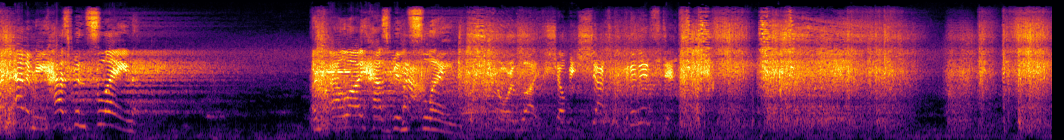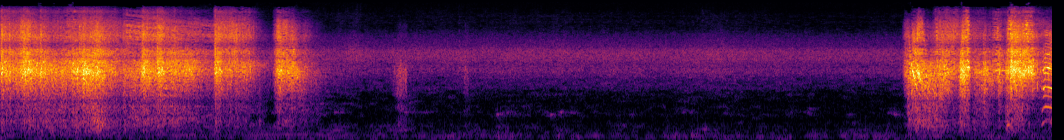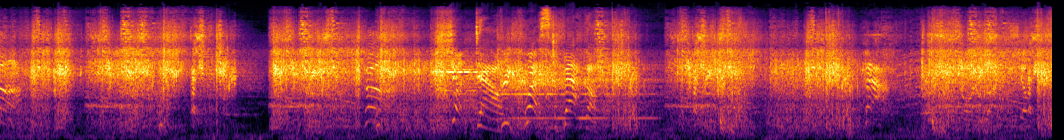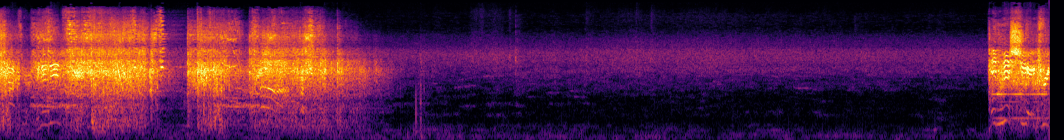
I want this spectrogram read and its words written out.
An enemy has been slain. An ally has been slain. Your life shall be shattered in an instant.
